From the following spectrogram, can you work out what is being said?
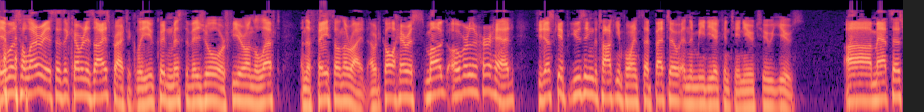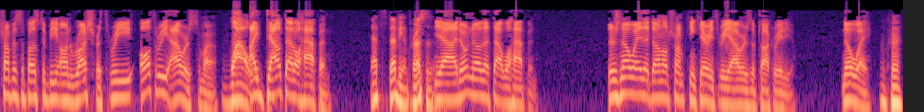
it was hilarious as it covered his eyes practically. You couldn't miss the visual or fear on the left and the face on the right. I would call Harris smug over her head. She just kept using the talking points that Beto and the media continue to use. Uh, Matt says Trump is supposed to be on Rush for three, all three hours tomorrow. Wow. I doubt that'll happen. That's that'd be impressive. Yeah, I don't know that that will happen. There's no way that Donald Trump can carry three hours of talk radio. No way. Okay.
